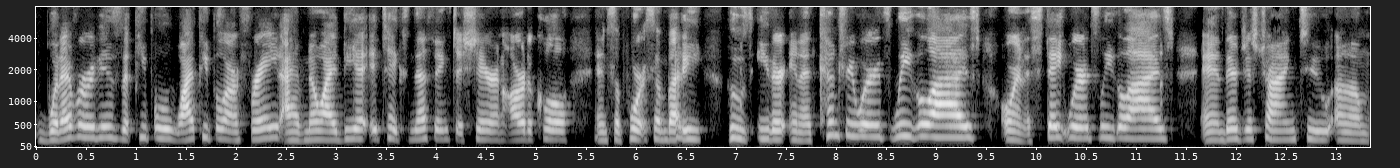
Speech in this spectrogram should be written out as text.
whatever it is that people why people are afraid. I have no idea. It takes nothing to share an article and support somebody who's either in a country where it's legalized or in a state where it's legalized, and they're just trying to um,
